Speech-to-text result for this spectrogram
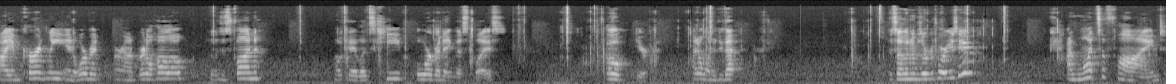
I am currently in orbit around Brittle Hollow, so this is fun. Okay, let's keep orbiting this place. Oh, dear. I don't want to do that. The Southern Observatory is here? I want to find...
